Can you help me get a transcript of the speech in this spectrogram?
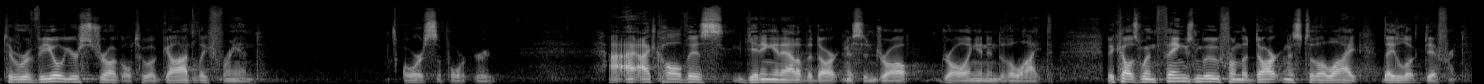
to reveal your struggle to a godly friend or a support group. I, I call this getting it out of the darkness and draw, drawing it into the light. Because when things move from the darkness to the light, they look different.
